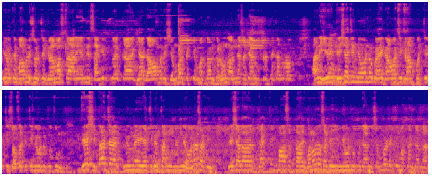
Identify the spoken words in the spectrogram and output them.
हे होते बाबलेश्वरचे ग्रामस्थ आणि यांनी सांगितलं का या गावामध्ये शंभर टक्के मतदान घडवून आणण्यासाठी आम्ही प्रयत्न करणार आहोत. आणि हे देशाची निवडणूक आहे गावाची ग्रामपंचायतची सोसायटीची निवडणूक असून देश हिताच्या निर्णय या ठिकाणी चांगले निर्णय होण्यासाठी देशाला जागतिक महासत्ता आहे बनवण्यासाठी ही निवडणूकमध्ये आम्ही शंभर टक्के मतदान करणार.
